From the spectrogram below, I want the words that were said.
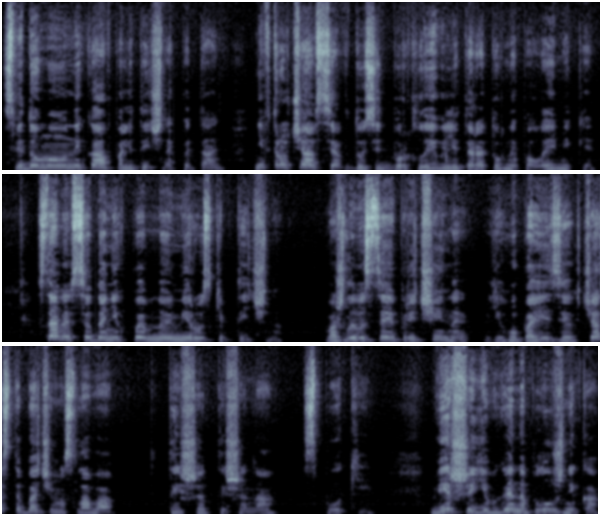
свідомо уникав політичних питань, не втручався в досить бурхливі літературні полеміки, ставився до них певною мірою скептично. Можливо, з цієї причини в його поезіях часто бачимо слова тиша, тишина, спокій. Вірші Євгена Плужніка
